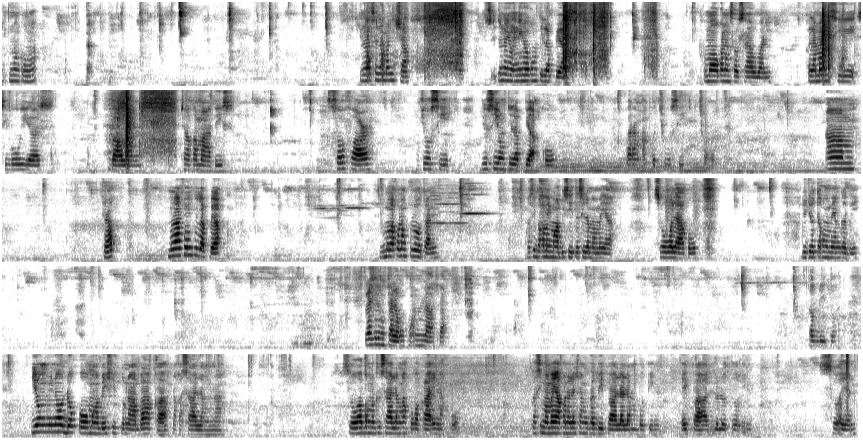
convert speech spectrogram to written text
Tignan ko nga. Nasa naman siya. So, ito na yung inihaw kong tilapia. Kumuha ko ng sausawan. Kalamansi, sibuyas, bawang, tsaka kamatis. So far, juicy. Juicy yung tilapia ko. Parang ako juicy. Charot. Um, sarap. Malasa yung tilapia. Gumawa ko ng pulutan. Kasi baka may mga bisita sila mamaya. So, wala ako. Dudute ako mamayang gabi. Try ko yung talong kung anong lasa. Tawag dito. Yung minodo ko, mga beshi ko na baka, nakasalang na. So, habang nagsasalang ako, kakain ako. Kasi mamaya ko na lang siyang gabi pa lalambutin. Ay pa lulutuin. So, ayan.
